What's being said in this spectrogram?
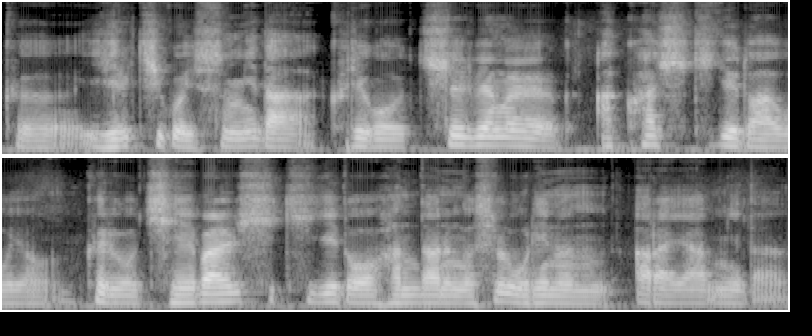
그 일으키고 있습니다. 그리고 질병을 악화시키기도 하고요. 그리고 재발시키기도 한다는 것을 우리는 알아야 합니다.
